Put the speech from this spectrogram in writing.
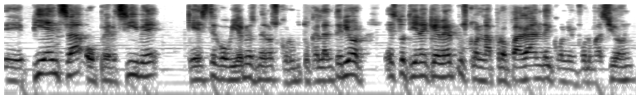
eh, piensa o percibe que este gobierno es menos corrupto que el anterior. Esto tiene que ver pues con la propaganda y con la información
